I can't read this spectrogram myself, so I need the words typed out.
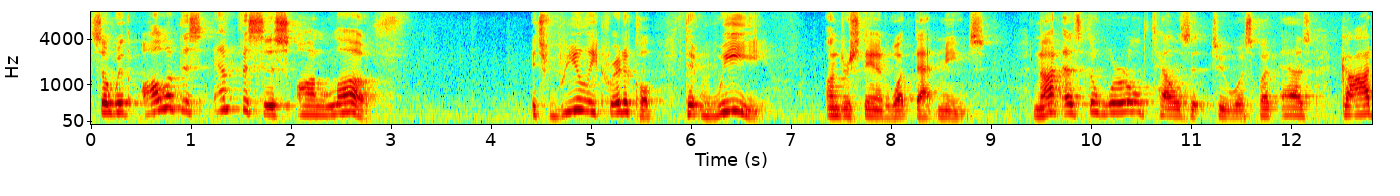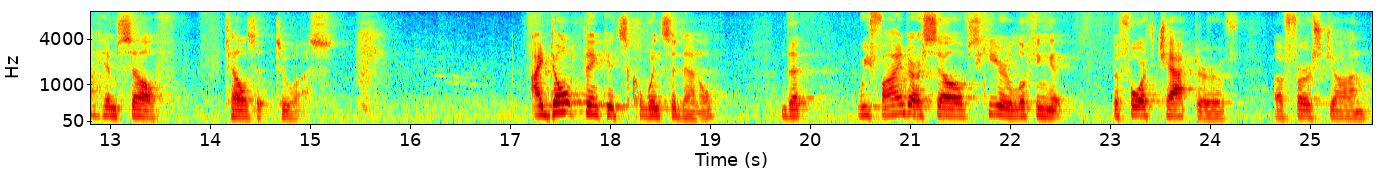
so, with all of this emphasis on love, it's really critical that we understand what that means. Not as the world tells it to us, but as God Himself tells it to us. I don't think it's coincidental that we find ourselves here looking at the fourth chapter of, of 1 John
